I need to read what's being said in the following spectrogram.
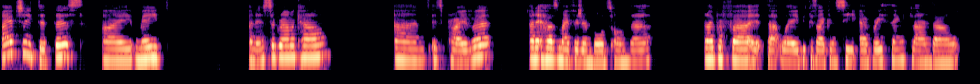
I actually did this. I made an Instagram account and it's private and it has my vision boards on there. And I prefer it that way because I can see everything planned out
